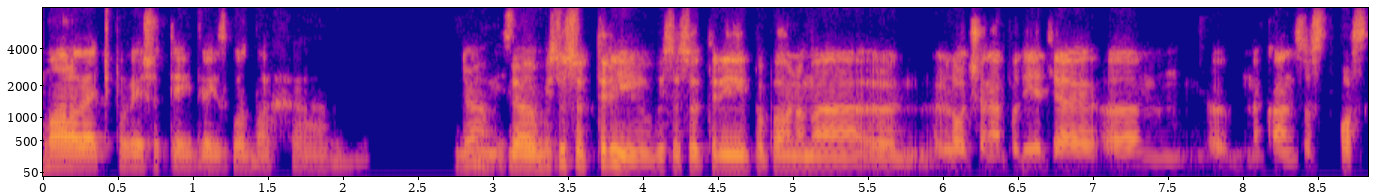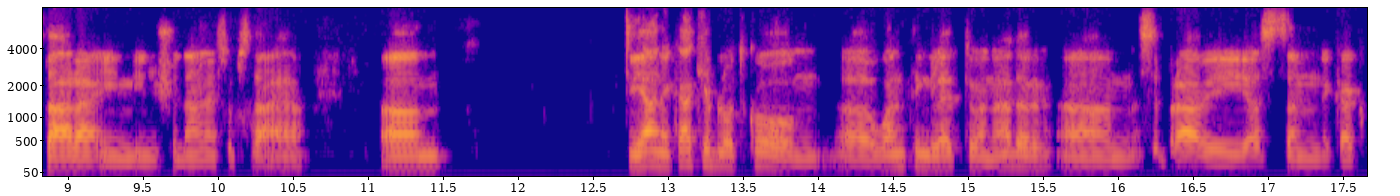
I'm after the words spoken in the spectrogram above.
malo več poveš o teh dveh zgodbah. Eh, ja, v, bistvu. Ja, v bistvu so tri, v bistvu so tri popolnoma uh, ločena podjetja, um, na koncu ostala in, in še danes obstajajo. Um, Ja, nekako je bilo tako, uh, one thing led to another. Um, se pravi, jaz sem nekako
